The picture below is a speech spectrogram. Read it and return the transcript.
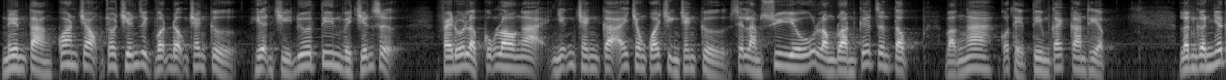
nền tảng quan trọng cho chiến dịch vận động tranh cử, hiện chỉ đưa tin về chiến sự. Phe đối lập cũng lo ngại những tranh cãi trong quá trình tranh cử sẽ làm suy yếu lòng đoàn kết dân tộc và Nga có thể tìm cách can thiệp. Lần gần nhất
